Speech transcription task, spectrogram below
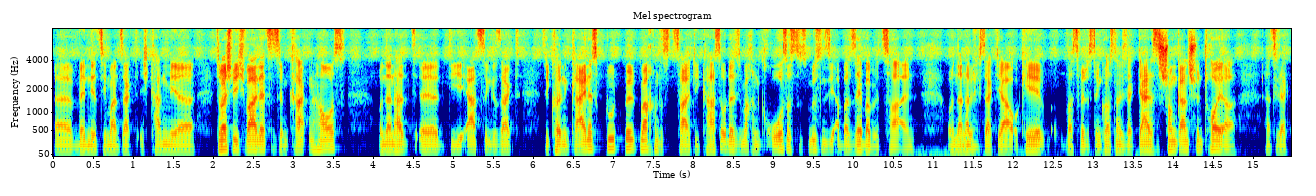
äh, wenn jetzt jemand sagt, ich kann mir, zum Beispiel, ich war letztens im Krankenhaus und dann hat äh, die Ärztin gesagt, sie können ein kleines Blutbild machen, das zahlt die Kasse, oder sie machen ein großes, das müssen sie aber selber bezahlen. Und dann habe ich gesagt, ja, okay, was wird es denn kosten? Dann hat sie gesagt, ja, das ist schon ganz schön teuer. Dann hat sie gesagt,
